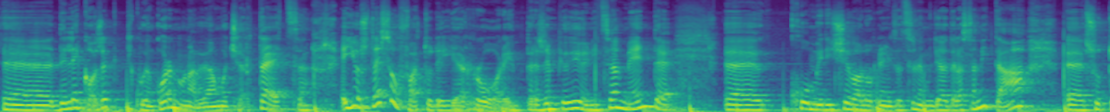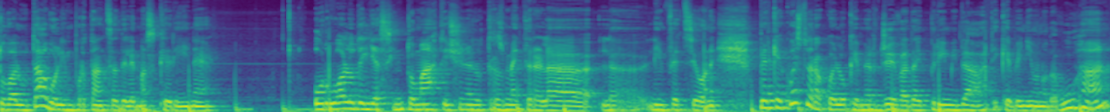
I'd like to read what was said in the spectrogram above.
eh, delle cose di cui ancora non avevamo certezza. E io stessa ho fatto degli errori. Per esempio io inizialmente eh, come diceva l'Organizzazione Mondiale della Sanità eh, sottovalutavo l'importanza delle mascherine. O ruolo degli asintomatici nel trasmettere la, la, l'infezione, perché questo era quello che emergeva dai primi dati che venivano da Wuhan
